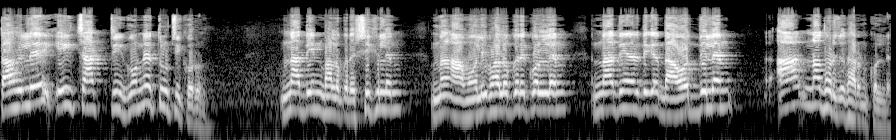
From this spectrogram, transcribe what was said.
তাহলে এই চারটি গুণে ত্রুটি করুন। না দিন ভালো করে শিখলেন, না আমলই ভালো করে করলেন না দিনের দিকে দাওয়াত দিলেন, আর না ধৈর্য ধারণ করলেন।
